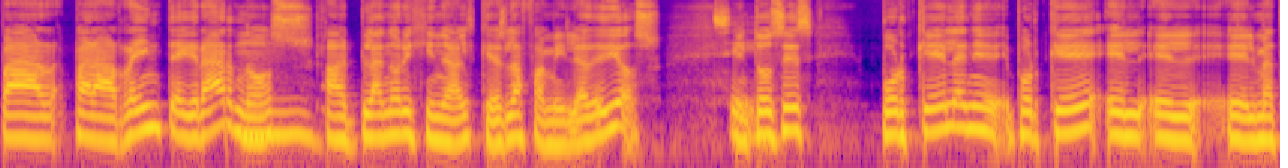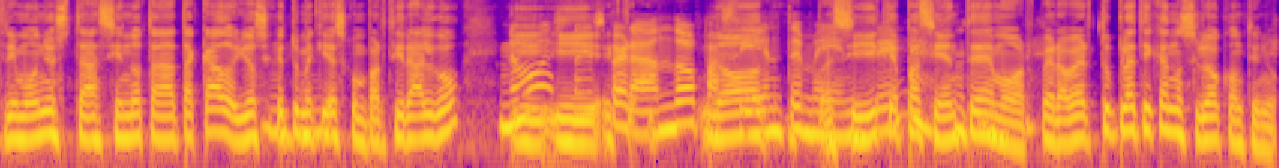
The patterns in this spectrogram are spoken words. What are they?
para, para reintegrarnos al plan original que es la familia de Dios. Entonces, ¿Por qué, el, el, matrimonio está siendo tan atacado? Yo sé que tú me quieres compartir algo. No, estoy esperando pacientemente. pues sí, qué paciente, amor. Pero a ver, tú platícanos y luego continúo.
